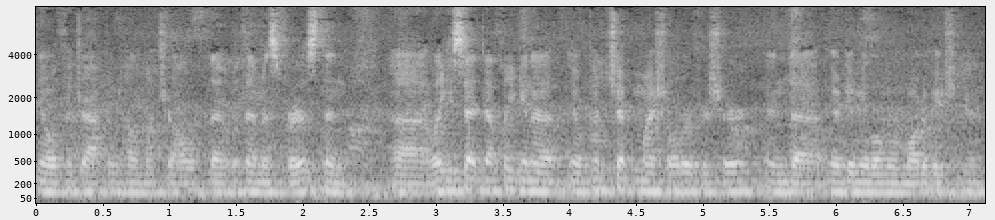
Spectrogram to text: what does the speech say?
you know with the drafting Hell Montreal with them, with them as first. And uh, like you said, definitely gonna you know put a chip on my shoulder for sure, and uh, you know give me a little more motivation here.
